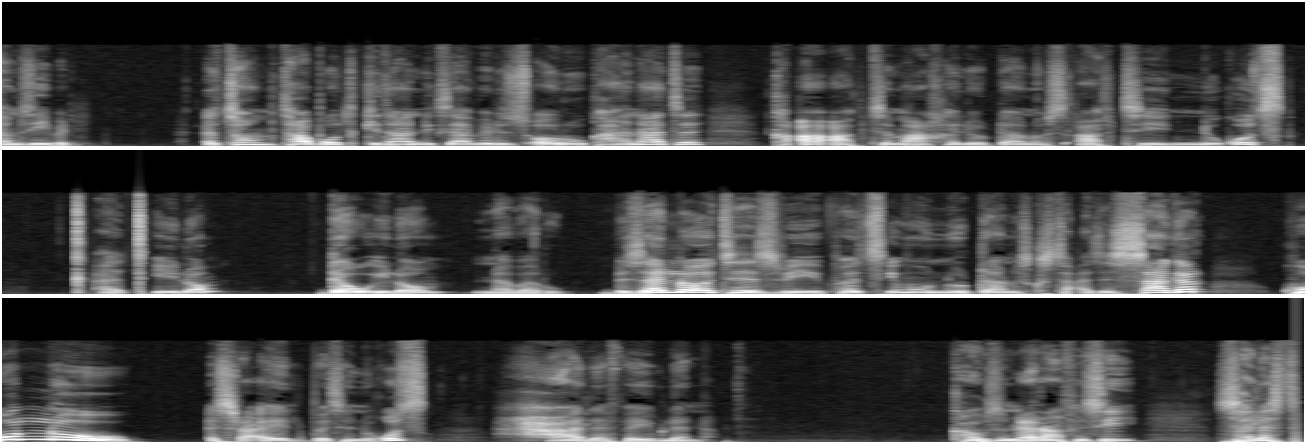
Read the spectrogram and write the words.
ከምዚ ይብል እቶም ታቦት ኪዳን እግዚኣብሔር ዝጾሩ ካህናት ከዓ ኣብቲ ማእኸል ዮርዳኖስ ኣብቲ ንቁፅ ቀጢ ኢሎም ደው ኢሎም ነበሩ ብዘሎ እቲ ህዝቢ ፈፂሙ ንዮርዳኖስ ክሳዕ ዝሳገር ኩሉ እስራኤል በቲ ንቑጽ ሓለፈ ይብለና። ካብዚ ምዕራፍ እዚ ሰለስተ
